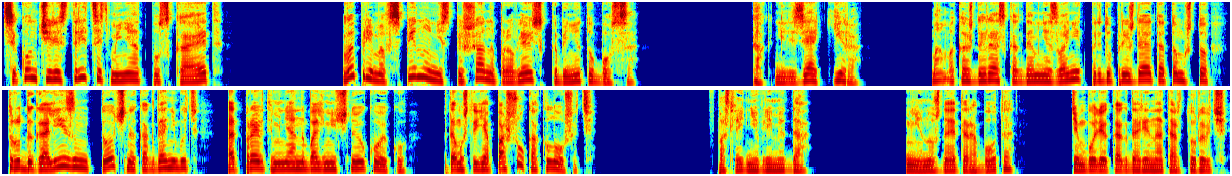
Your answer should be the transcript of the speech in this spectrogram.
Секунд через тридцать меня отпускает. Выпрямив спину, не спеша направляюсь к кабинету босса. Так нельзя, Кира. Мама каждый раз, когда мне звонит, предупреждает о том, что трудоголизм точно когда-нибудь отправит меня на больничную койку, потому что я пашу как лошадь. В последнее время да. Мне нужна эта работа, тем более, когда Ренат Артурович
